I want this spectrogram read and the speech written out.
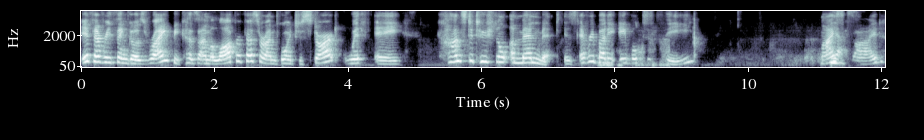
if everything goes right, because I'm a law professor, I'm going to start with a constitutional amendment. Is everybody able to see my Yes. slide?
